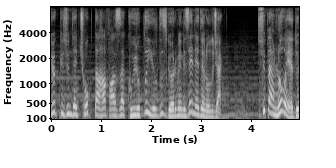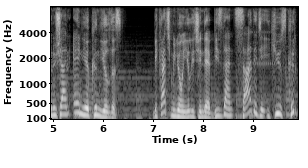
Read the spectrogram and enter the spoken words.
gökyüzünde çok daha fazla kuyruklu yıldız görmemize neden olacak. Süpernova'ya dönüşen en yakın yıldız. Birkaç milyon yıl içinde bizden sadece 240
